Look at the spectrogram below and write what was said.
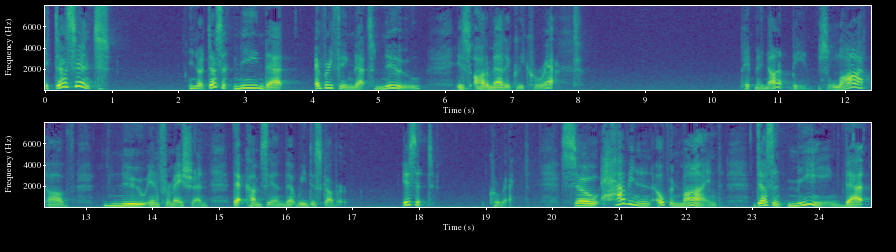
It doesn't, you know, it doesn't mean that everything that's new is automatically correct. It may not be. There's a lot of new information that comes in that we discover isn't correct. So having an open mind doesn't mean that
